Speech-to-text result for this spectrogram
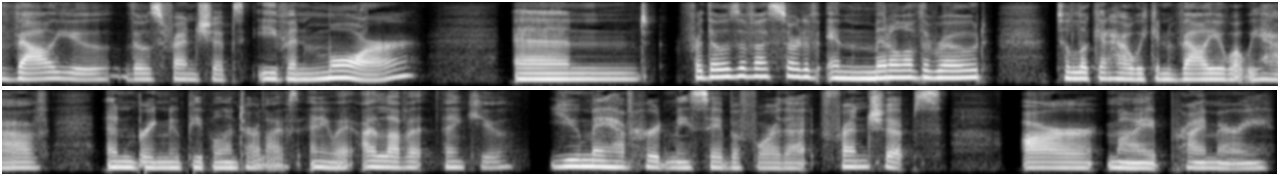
value those friendships even more. And for those of us sort of in the middle of the road to look at how we can value what we have and bring new people into our lives. Anyway, I love it. Thank you. You may have heard me say before that friendships are my primary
